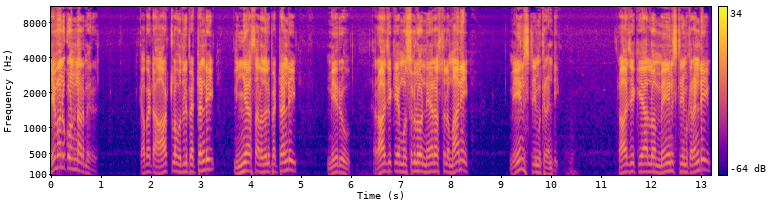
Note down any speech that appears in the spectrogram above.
ఏమనుకుంటున్నారు మీరు? కాబట్టి ఆటలు వదిలిపెట్టండి. విన్యాసాలు వదిలిపెట్టండి. మీరు రాజకీయ ముసుగులో నేరస్తులు మాని మెయిన్ స్ట్రీమ్కి రండి. రాజకీయాల్లో మెయిన్ స్ట్రీమ్కి రండి.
